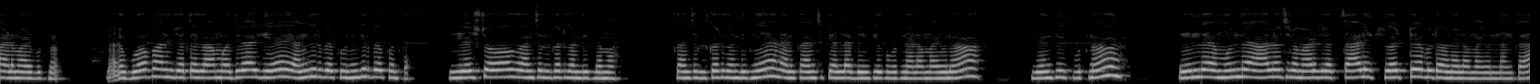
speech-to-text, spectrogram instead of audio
ಹಾಳು ಮಾಡಿಬಿಟ್ನು. ನಾನು ಗೋಪಾಲನ ಜೊತೆಗೆ ಆ ಮದುವೆಗೆ ಹಂಗಿರ್ಬೇಕು, ಹಿಂಗಿರ್ಬೇಕು ಅಂತ. ಎಷ್ಟೋ ಕನ್ಸಲ್ ಕಟ್ಕೊಂಡಿದ್ದಮ್ಮ ಕನ್ಸಲ್ ಕಟ್ಕೊಂಡಿದ್ನೆ ನನ್ನ ಕನ್ಸಿಗೆಲ್ಲ ಬೆಂಕಿ ಇಕ್ಬಿಟ್ನಲ್ಲಮ್ಮ ಇವನು. ಬೆಂಕಿ ಇಟ್ಬಿಟ್ನು ಹಿಂದೆ ಮುಂದೆ ಆಲೋಚನೆ ಮಾಡಿದ್ರೆ ತಾಳಿ ಕಟ್ಟೇ ಬಿಟ್ಟವನಲ್ಲಮ್ಮ ಇವನು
